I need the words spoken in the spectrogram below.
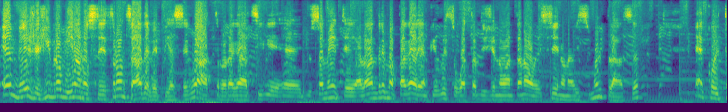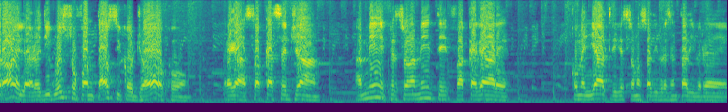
e invece ci propinano ste stronzate per PS4 ragazzi che eh, giustamente lo andremo a pagare anche questo 14,99 se non avessimo il plus. Ecco il trailer di questo fantastico gioco. Ragazzi sto casseggiando. A me personalmente fa cagare come gli altri che sono stati presentati per eh,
